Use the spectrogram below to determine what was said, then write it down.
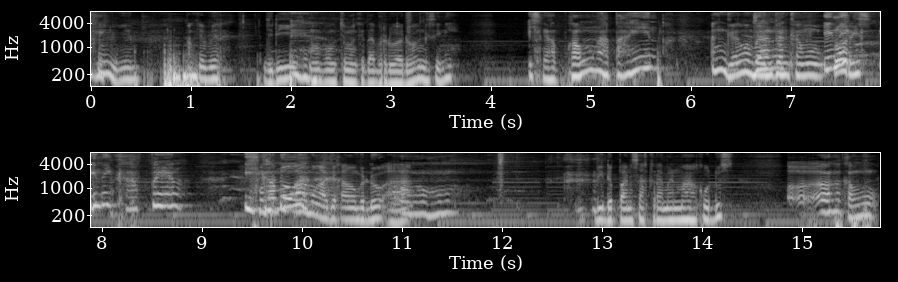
Angin. Oke Ber. Jadi mumpung cuma kita berdua doang di sini. Ih, ngap kamu ngapain? Enggak mau bantuin kamu ini, Floris. Ini kapel. Ih, Kamu berdoa mau ngajak kamu berdoa Oh, di depan sakramen Maha Kudus. oh, kamu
